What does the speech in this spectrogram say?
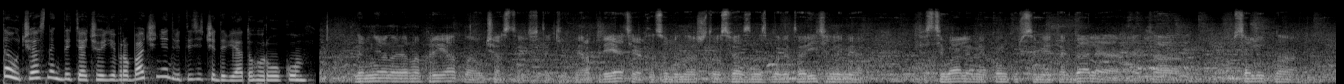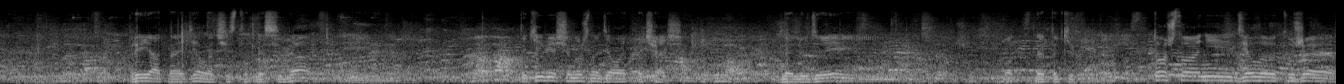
та учасник дитячого Євробачення 2009 року. Для меня, наверное, приятно участвовать в таких мероприятиях, особенно что связано с благотворительными фестивалями, конкурсами и так далее. Это абсолютно приятное дело чисто для себя. Такие вещи нужно делать почаще для людей, вот, для таких людей. То, что они делают уже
